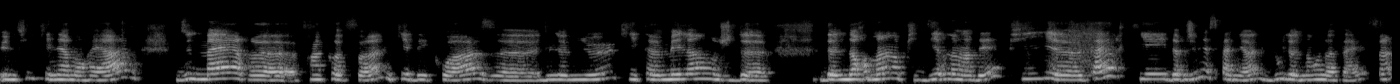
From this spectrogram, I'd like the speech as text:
une fille qui est née à Montréal, d'une mère euh, francophone, québécoise, euh, le mieux, qui est un mélange de, de normand puis d'irlandais, puis euh, père qui est d'origine espagnole, d'où le nom Lopez, hein,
